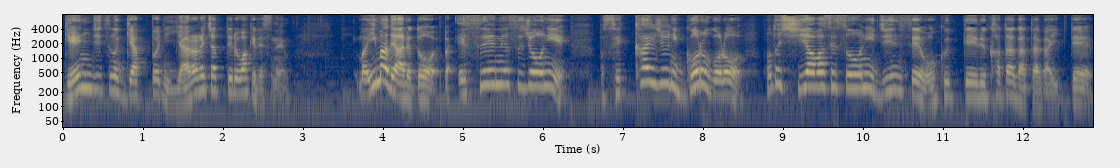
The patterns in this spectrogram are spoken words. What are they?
現実のギャップにやられちゃってるわけですね。まあ、今であるとやっぱ SNS 上に世界中にゴロゴロ本当に幸せそうに人生を送っている方々がいて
